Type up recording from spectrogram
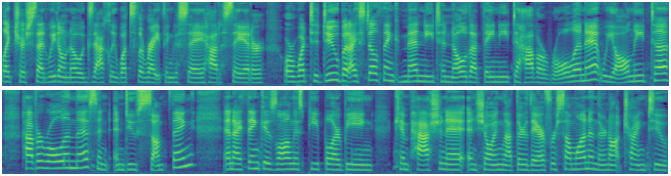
like Trish said, we don't know exactly what's the right thing to say, how to say it or or what to do, but I still think men need to know that they need to have a role in it. We all need to have a role in this and, and do something. And I think as long as people are being compassionate and showing that they're there for someone and they're not trying to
